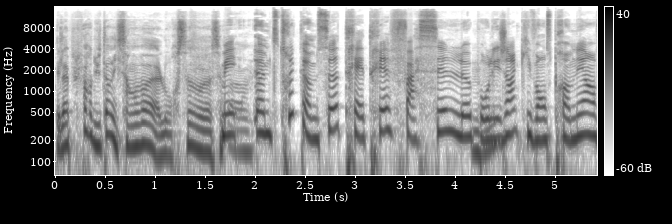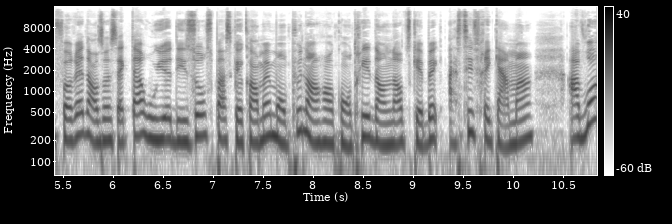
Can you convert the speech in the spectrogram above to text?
Mais la plupart du temps il s'en va l'oursin. c'est Mais pas- un petit truc comme ça, très, très facile là, Mhm. pour les gens qui vont se promener en forêt dans un secteur où il y a des ours, parce que quand même, on peut en rencontrer dans le nord du Québec assez fréquemment. Avoir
